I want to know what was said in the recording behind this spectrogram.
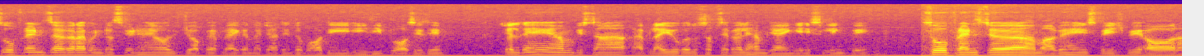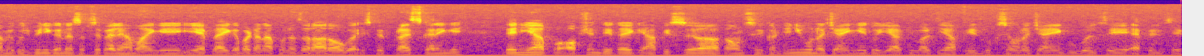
सो so फ्रेंड्स अगर आप इंटरेस्टेड हैं और जॉब पे अप्लाई करना चाहते हैं तो बहुत ही ईजी प्रोसेस है। चलते हैं हम, किस तरह अप्लाई होगा तो सबसे पहले हम जाएँगे इस लिंक पे। सो so फ्रेंड्स हम आ गए हैं इस पेज पे और हमें कुछ भी नहीं करना। सबसे पहले हम आएँगे, ये अप्लाई का बटन आपको नज़र आ रहा होगा, इस पर प्रेस करेंगे। देन ये आपको ऑप्शन देता है कि आप किस अकाउंट से कंटिन्यू होना चाहेंगे तो ये आपकी मर्ज़ी आप फेसबुक से होना चाहें गूगल से एप्पल से।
